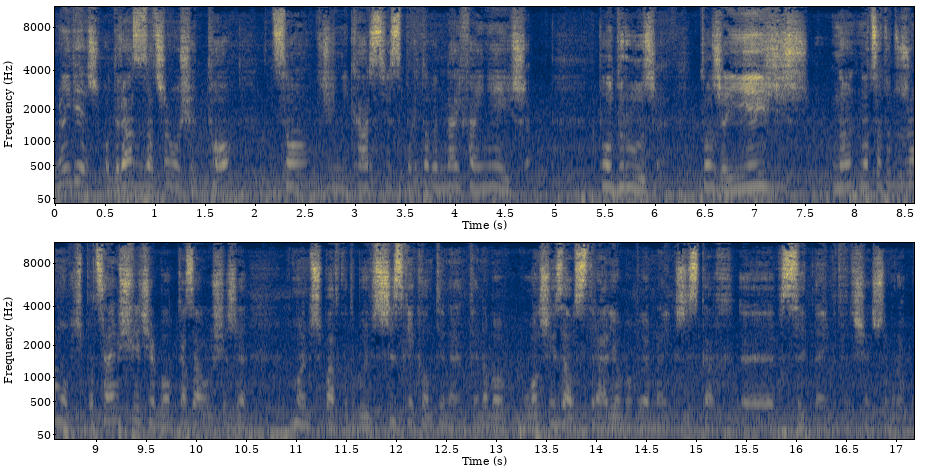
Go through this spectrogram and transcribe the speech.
No i wiesz, od razu zaczęło się to, co w dziennikarstwie sportowym najfajniejsze? Podróże, to, że jeździsz, no, no co tu dużo mówić, po całym świecie, bo okazało się, że w moim przypadku to były wszystkie kontynenty, no bo łącznie z Australią, bo byłem na igrzyskach e, w Sydney w 2000 roku.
